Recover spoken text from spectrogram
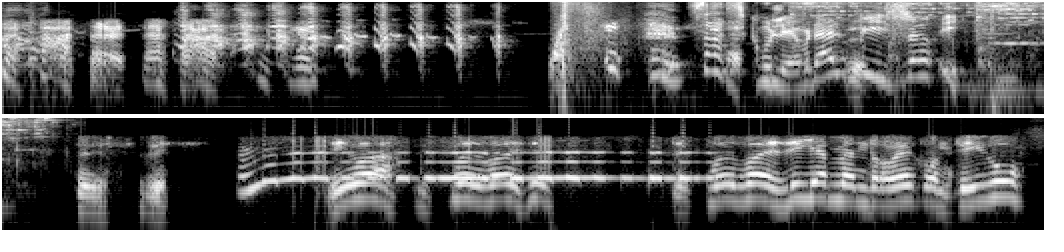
¡Sas culebra al piso! Diva, después va a decir, ya me enrogué contigo.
